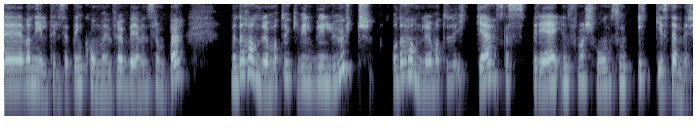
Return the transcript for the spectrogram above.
eh, vaniljetilsetting kommer fra bevens rumpe, men det handler om at du ikke vil bli lurt, og det handler om at du ikke skal spre informasjon som ikke stemmer.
